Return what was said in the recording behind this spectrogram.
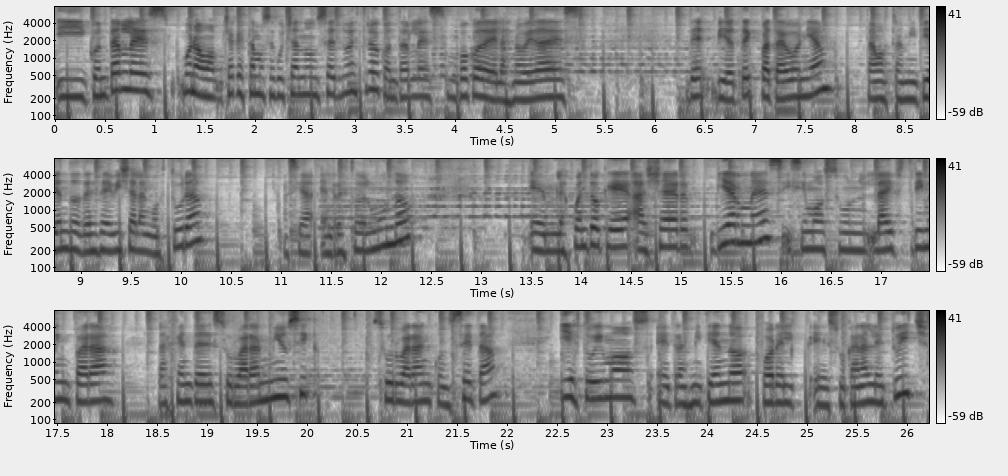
Y contarles, bueno, ya que estamos escuchando un set nuestro, contarles un poco de las novedades de Biotech Patagonia. Estamos transmitiendo desde Villa Langostura hacia el resto del mundo. Em, les cuento que ayer viernes hicimos un live streaming para la gente de Surbarán Music, Surbarán con Z, y estuvimos eh, transmitiendo por eh, su canal de Twitch.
